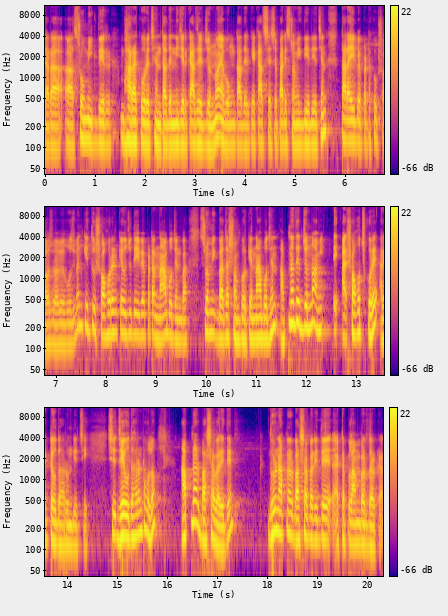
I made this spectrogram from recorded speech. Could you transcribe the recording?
যারা শ্রমিকদের ভাড়া করেছেন তাদের নিজের কাজের জন্য এবং তাদেরকে কাজ শেষে পারিশ্রমিক দিয়ে দিয়েছেন, তারা এই ব্যাপারটা খুব সহজভাবে বুঝবেন। কিন্তু শহরের কেউ যদি এই ব্যাপারটা না বোঝেন বা শ্রমিক বাজার সম্পর্কে না বোঝেন, আপনাদের জন্য আমি সহজ করে আরেকটা উদাহরণ দিচ্ছি। যে উদাহরণটা হলো, আপনার বাসা বাড়িতে ধরুন আপনার বাসা বাড়িতে একটা প্লাম্বার দরকার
